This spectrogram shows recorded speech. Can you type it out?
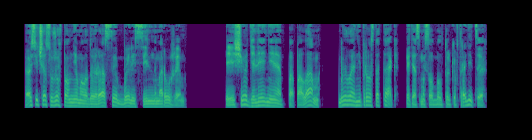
а сейчас уже вполне молодой расы, были сильным оружием. И еще деление пополам было не просто так, хотя смысл был только в традициях.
